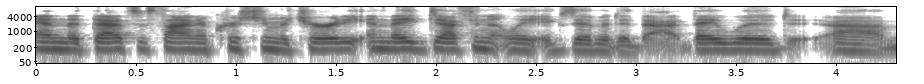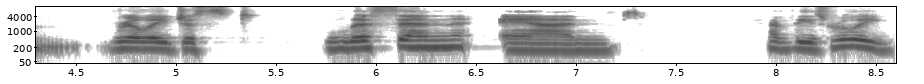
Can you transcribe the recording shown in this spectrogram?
and that that's a sign of christian maturity and they definitely exhibited that. They would um, really just listen and have these really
